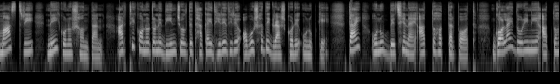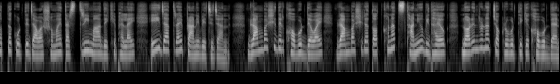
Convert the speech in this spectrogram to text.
মা, স্ত্রী নেই কোনো সন্তান। আর্থিক অনটনে দিন চলতে থাকায় ধীরে ধীরে অবসাদে গ্রাস করে অনুপকে। তাই অনুপ বেছে নেয় আত্মহত্যার পথ। গলায় দড়ি নিয়ে আত্মহত্যা করতে যাওয়ার সময় তার স্ত্রী মা দেখে ফেলায় এই যাত্রায় প্রাণে বেঁচে যান। গ্রামবাসীদের খবর দেওয়ায় গ্রামবাসীরা তৎক্ষণাৎ স্থানীয় বিধায়ক নরেন্দ্রনাথ চক্রবর্তীকে খবর দেন।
